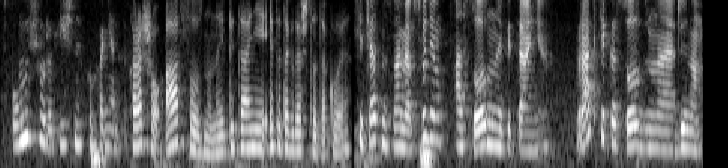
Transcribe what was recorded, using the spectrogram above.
с помощью различных компонентов. Хорошо, а осознанное питание это тогда что такое? Сейчас мы с вами обсудим осознанное питание. Практика, созданная Джином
